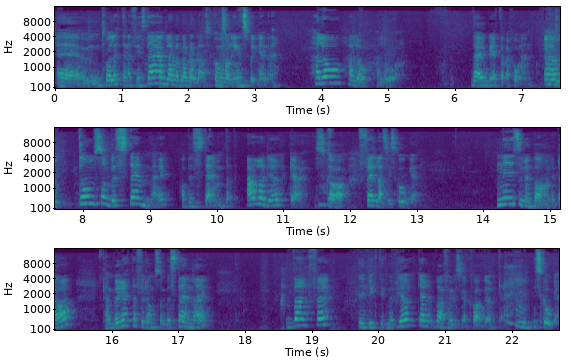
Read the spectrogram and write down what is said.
ehm, toaletterna finns där, bla bla bla bla bla. Så kommer någon inspringande. Hallå, hallå, hallå. Där är betaversionen. Ja. De som bestämmer har bestämt att alla björkar ska fällas i skogen. Ni som är barn idag kan berätta för de som bestämmer varför det är viktigt med björkar, varför vi ska ha kvar björkar Mm. i skogen.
